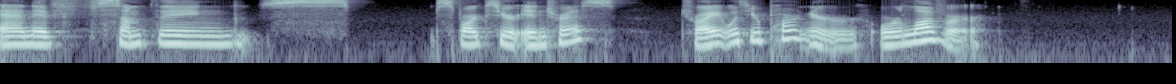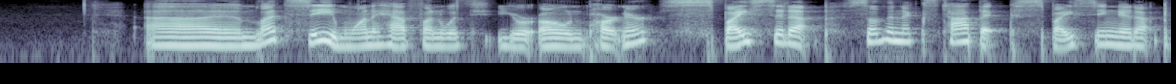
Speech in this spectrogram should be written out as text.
And if something s- sparks your interest, try it with your partner or lover. Um, let's see. Want to have fun with your own partner? Spice it up. So, the next topic spicing it up.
